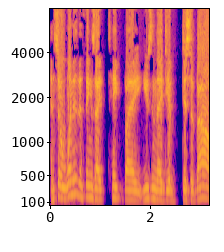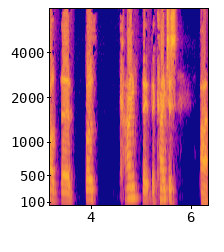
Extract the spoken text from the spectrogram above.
And so one of the things I take by using the idea of disavowal, the both con- the, the conscious uh,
